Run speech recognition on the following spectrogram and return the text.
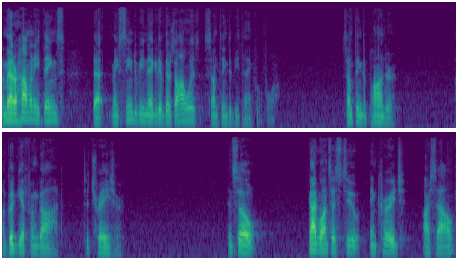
no matter how many things that may seem to be negative, there's always something to be thankful for. Something to ponder. A good gift from God to treasure. And so, God wants us to encourage ourselves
